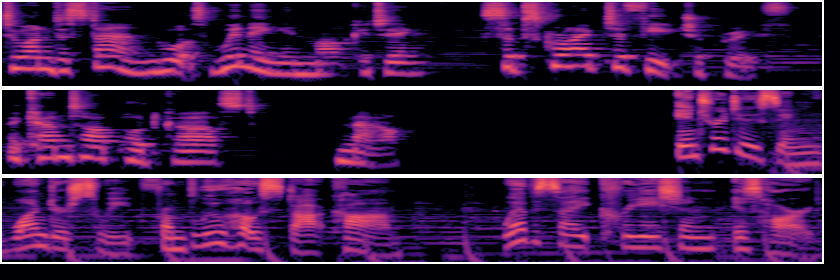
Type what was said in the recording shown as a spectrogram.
To understand what's winning in marketing, subscribe to Future Proof, a Kantar podcast, now. Introducing Wondersuite from Bluehost.com Website creation is hard,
